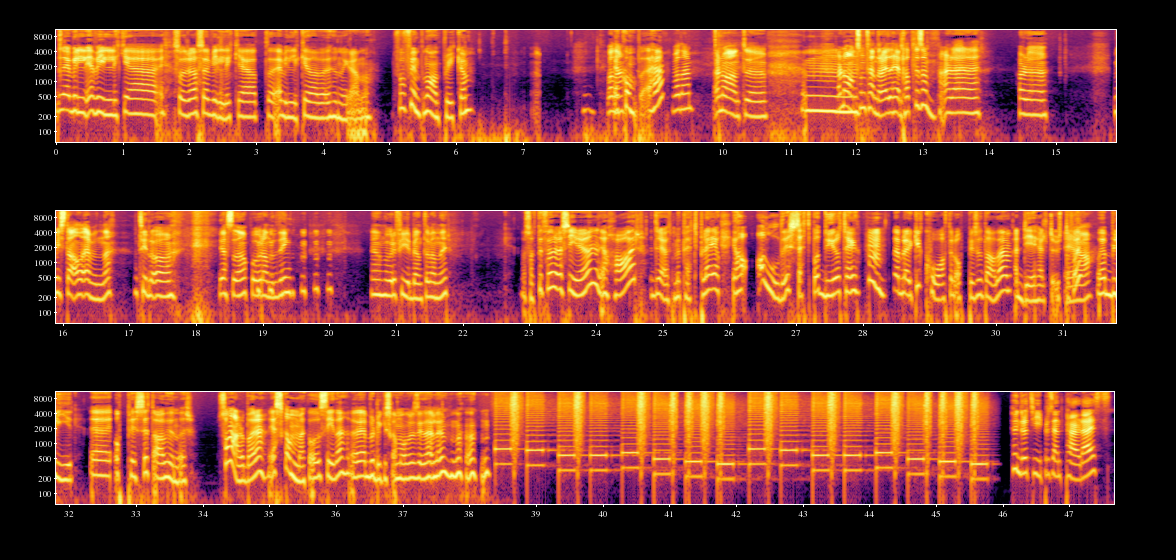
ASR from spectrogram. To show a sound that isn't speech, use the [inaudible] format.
Jeg vil, jeg vil ikke Sorry, altså. Jeg vil ikke at Jeg vil ikke det hundegreiene. Få finne på noe annet precum. Hva da? Kom Hæ? Hva da? Er det noe annet du Mm, Er det noe annet som tenner deg i det hele tatt, liksom? Er det Har du mista all evne til å [laughs] jazze deg opp over andre ting enn våre firbente venner? Jeg har sagt det før, og jeg sier det igjen. Jeg har drevet med petplay. Jeg, jeg har aldri sett på et dyr og tenkt hm, jeg ble jo ikke kåt eller opphisset av det. Er det helt utafor? Ja. Og jeg blir eh, opphisset av hunder. Sånn er det bare. Jeg skammer meg ikke over å si det. Jeg burde ikke skamme meg over å si det heller. [laughs] men- 110% Paradise.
